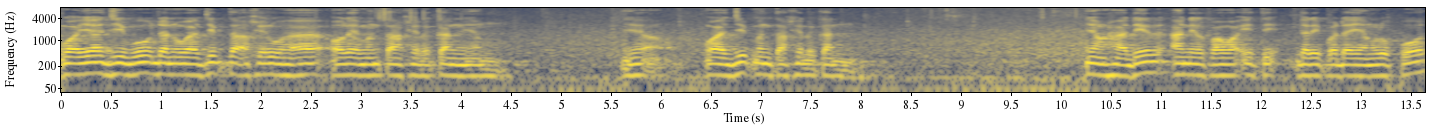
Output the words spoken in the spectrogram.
Wa dan wajib takhiruha oleh mentakhirkan yang ya wajib mentakhirkan yang hadir anil fawaiti daripada yang luput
